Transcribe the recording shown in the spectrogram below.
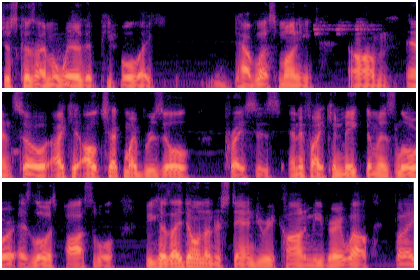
just because I'm aware that people like have less money. Um, and so I can I'll check my Brazil prices and if I can make them as lower as low as possible, because I don't understand your economy very well, but I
